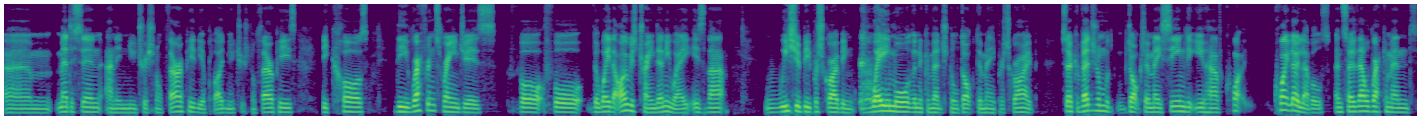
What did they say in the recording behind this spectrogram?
um, medicine and in nutritional therapy, the applied nutritional therapies, because the reference ranges for for the way that I was trained anyway is that we should be prescribing way more than a conventional doctor may prescribe. So a conventional doctor may seem that you have quite quite low levels, and so they'll recommend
